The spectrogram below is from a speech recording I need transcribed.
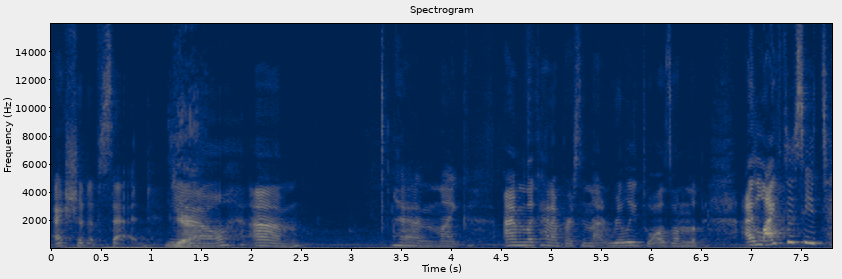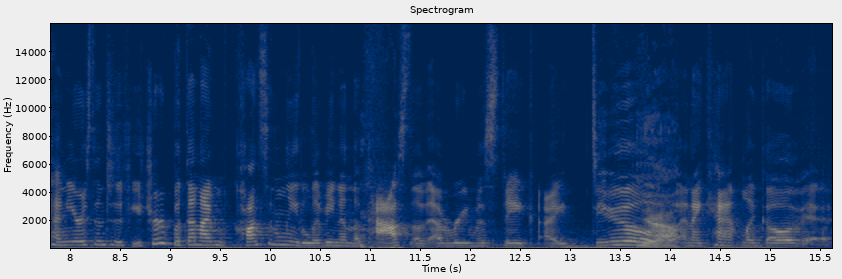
i should have said you Yeah. know um and like i'm the kind of person that really dwells on the i like to see 10 years into the future but then i'm constantly living in the past of every mistake i do Yeah. and i can't let go of it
